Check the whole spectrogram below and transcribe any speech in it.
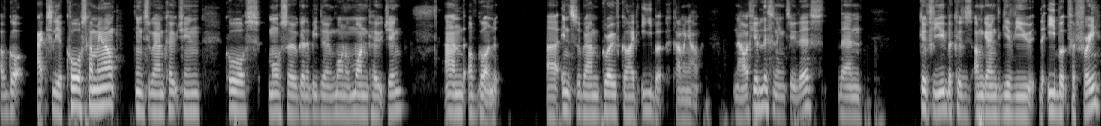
I've got actually a course coming out, Instagram coaching course. I'm also going to be doing one-on-one coaching, and I've got an uh, Instagram growth guide ebook coming out. Now, if you're listening to this, then good for you because I'm going to give you the ebook for free,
